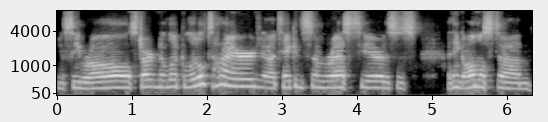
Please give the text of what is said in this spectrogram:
you see, we're all starting to look a little tired, uh, taking some rests here. This is, I think, almost, um,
